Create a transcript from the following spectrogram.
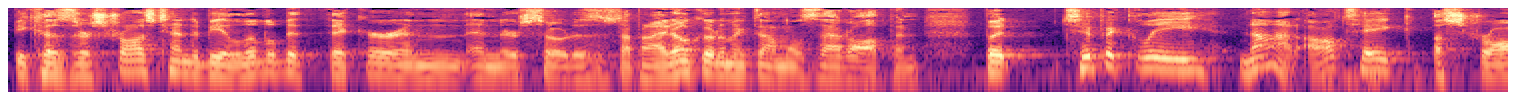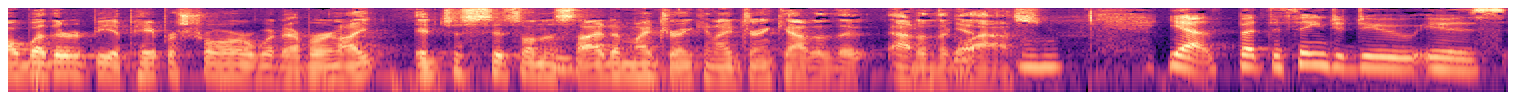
because their straws tend to be a little bit thicker and, and their sodas and stuff. And I don't go to McDonald's that often, but typically not. I'll take a straw, whether it be a paper straw or whatever, and I it just sits on the side of my drink, and I drink out of the out of the Yep. glass. Yeah, but the thing to do is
